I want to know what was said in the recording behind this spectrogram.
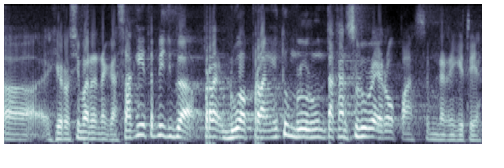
uh, Hiroshima dan Nagasaki, tapi juga perang, dua perang itu meluluhlantahkan seluruh Eropa sebenarnya gitu ya.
